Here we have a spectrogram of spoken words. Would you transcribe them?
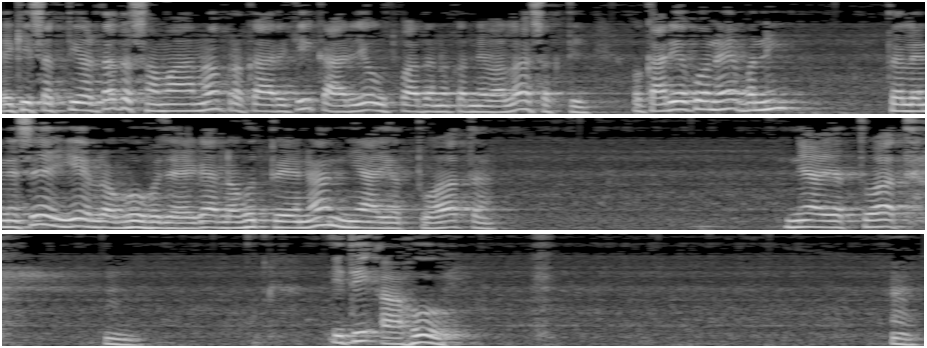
एक ही शक्ति अर्थात तो समान प्रकार की कार्य उत्पादन करने वाला शक्ति। और कार्य कौन है? बनी। तो लेने से ये लघु हो जाएगा। लघुत्व न्यायत्वात। न्यायत्वात। हम्म। इति आहु। हाँ।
